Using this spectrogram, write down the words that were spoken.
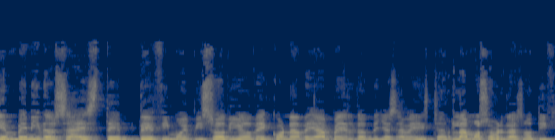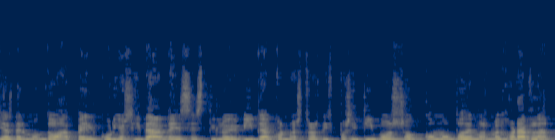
Bienvenidos a este décimo episodio de Cona de Apple, donde ya sabéis, charlamos sobre las noticias del mundo Apple, curiosidades, estilo de vida con nuestros dispositivos o cómo podemos mejorarla.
